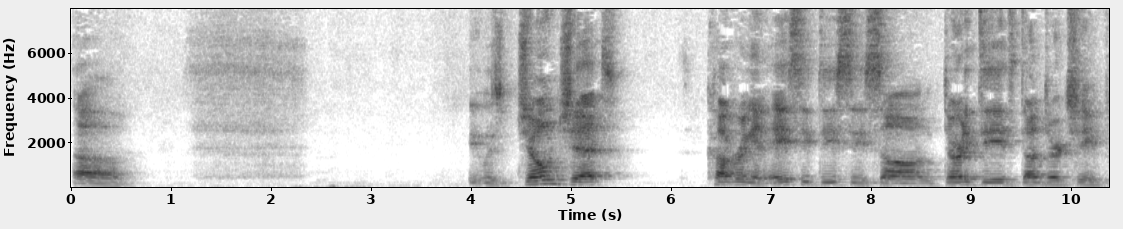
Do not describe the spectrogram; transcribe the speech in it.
um, it was Joan Jett covering an ACDC song, Dirty Deeds Done Dirt Cheap.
